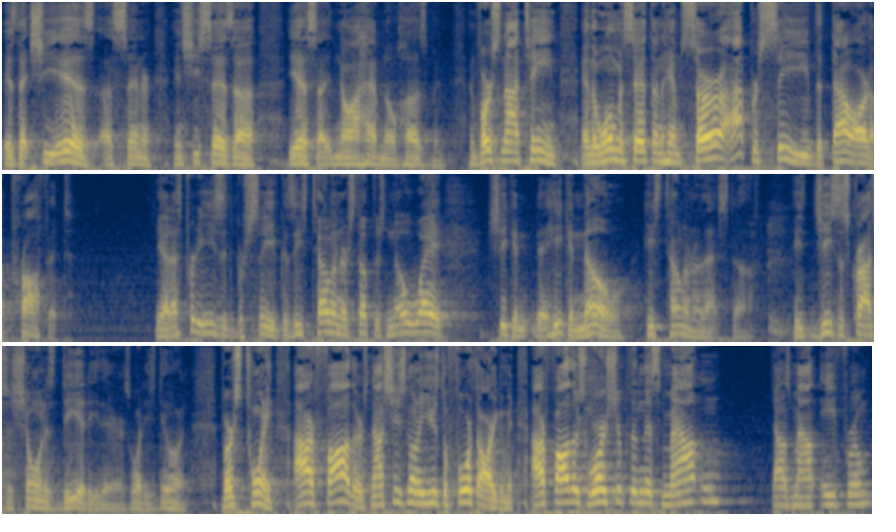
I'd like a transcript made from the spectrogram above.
is that she is a sinner. And she says, uh, yes, I, no, I have no husband. In verse 19, and the woman saith unto him, Sir, I perceive that thou art a prophet. Yeah, that's pretty easy to perceive because he's telling her stuff there's no way she can, that he can know. He's telling her that stuff. He, Jesus Christ is showing his deity there, is what he's doing. Verse 20, our fathers, now she's going to use the fourth argument. Our fathers worshipped in this mountain. That was Mount Ephraim.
